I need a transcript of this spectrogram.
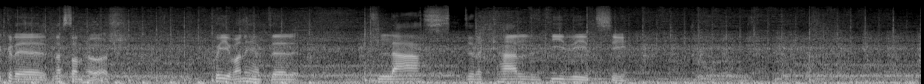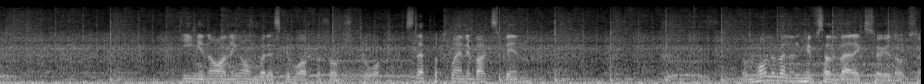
Tycker det nästan hörs. Skivan heter Class Calvirizi. Ingen aning om vad det ska vara för sorts språk. Släpp på 20 bucks spin. De håller väl en hyfsad verkshöjd också.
